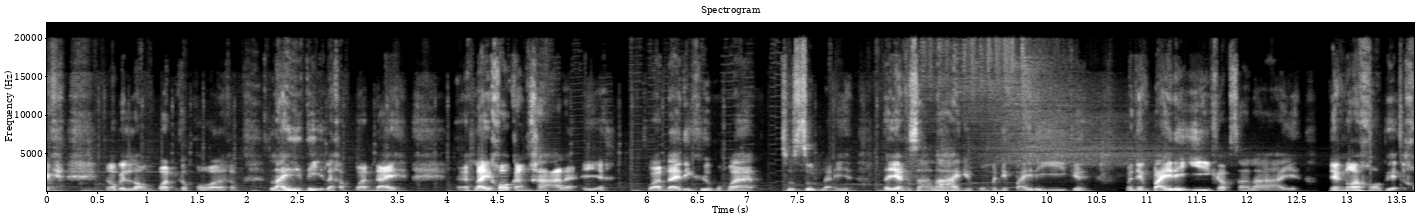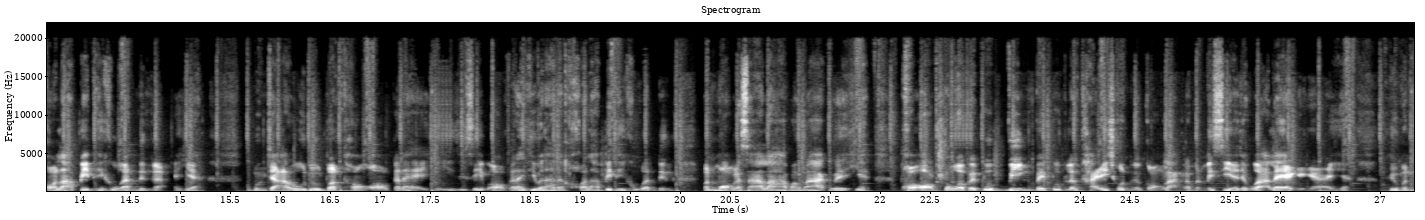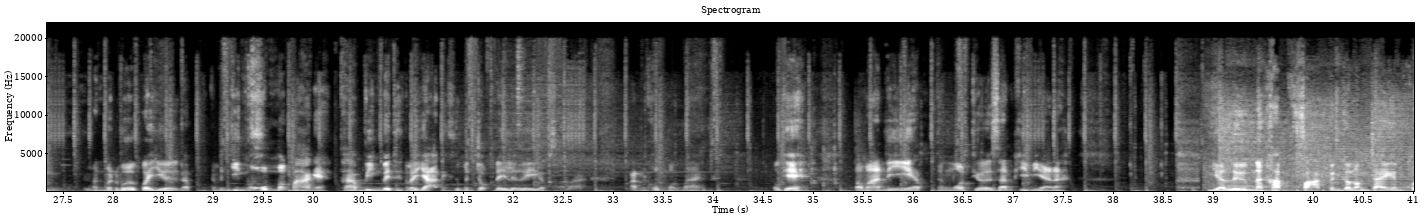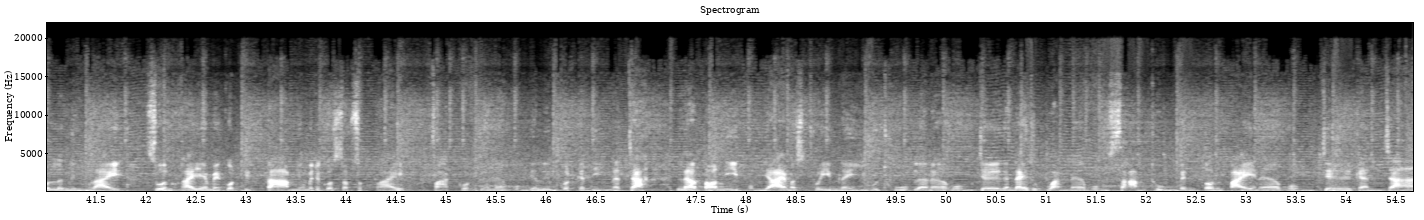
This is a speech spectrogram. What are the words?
ก็เอาเป็นลองบอลก็พอแล้วครับไล่ที่ติแหละครับวันใดไล่ข้อกังขาแล้วไอ้เหี้ยวันใดนี่คือผมว่า สุดๆแล้วไอ้เหี้ยแต่อย่างซาร่าอย่างเงี้ยผมมันยังไปได้อีกเลยมันยังไปได้อีกครับซาร่าอย่างน้อยขอเพขอลาปิดให้กูอันนึงอะไอ้เหี้ยมึงจะเอาดูดบอลทองออกก็ได้อีซีซีออกก็ได้ทีเวลาแต่ขอลาปิดให้กูวันหนึ่งมันเหมาะกับซาร่ามากๆเว้ยเฮียพอออกตัวไปปุ๊บวิ่งไปปุ๊บแล้วไถชนกับกองหลังแล้วมันไม่เสียจังหวะแรกอย่างเงี้ยไอ้เฮียคือมันมันมันเวิร์กกว่าเยอะครับ มันยิงคมมากๆไงถ้าวิ่งไปถึงระยะนี่คือมันจบได้เลยกับซาร่าปั่นคมมากๆ โอเค ประมาณนี้ครับทั้งหมดเทเลซันพรีเมียร์นะ อย่าลืมนะครับ ฝากเป็นกำลังใจกันคนละหนึ่งไลค์ส่วนใครยังไม่กดติดตามยังไม่ได้กด Subscribe ฝากกดด้วยนะผมอย่าลืมกดกระดิ่งนะจ๊ะ แล้วตอนนี้ผมย้ายมาสตรีมใน YouTube แล้วนะครับผมเจอกันได้ทุกวันนะครับผม3ทุ่มเป็นต้นไปนะครับผมเจอกันจ้า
